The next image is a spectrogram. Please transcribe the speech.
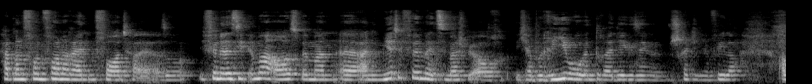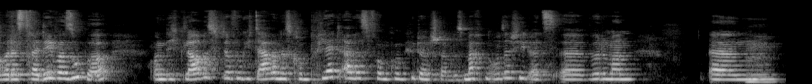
hat man von vornherein einen Vorteil. Also ich finde, es sieht immer aus, wenn man äh, animierte Filme, jetzt zum Beispiel auch, ich habe Rio in 3D gesehen, ein schrecklicher Fehler, aber das 3D war super. Und ich glaube, es liegt auch wirklich daran, dass komplett alles vom Computer stammt. Das macht einen Unterschied, als äh, würde man ähm, Mhm.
